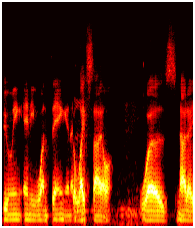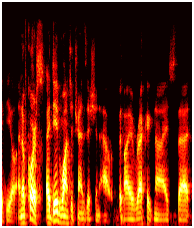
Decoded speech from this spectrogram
doing any one thing, and the lifestyle was not ideal. And of course, I did want to transition out, but I recognized that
